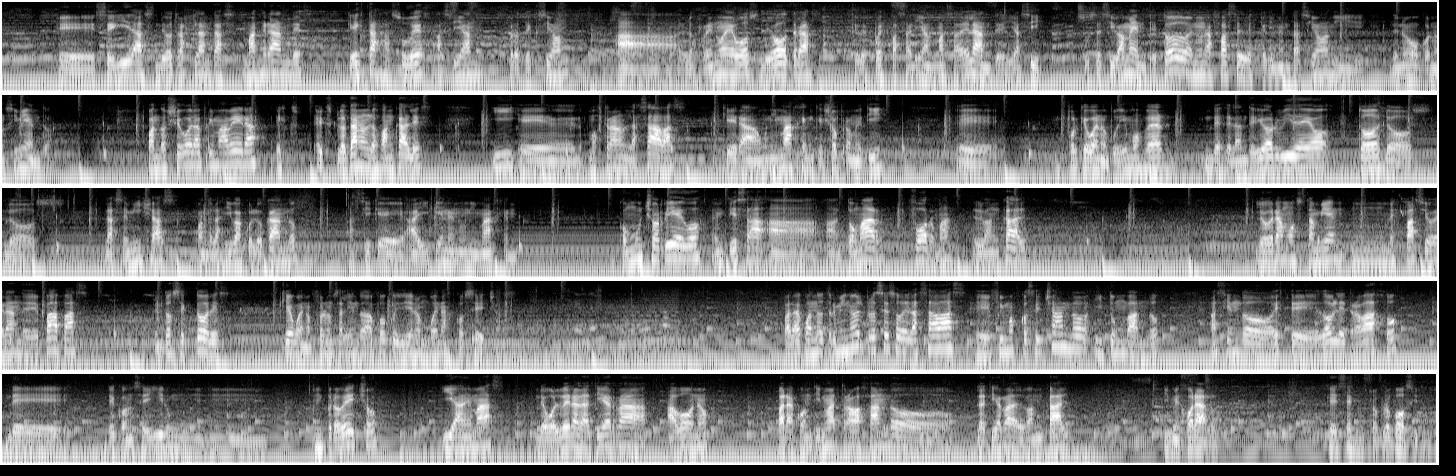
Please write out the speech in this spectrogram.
eh, seguidas de otras plantas más grandes que estas a su vez hacían protección a los renuevos de otras que después pasarían más adelante y así sucesivamente, todo en una fase de experimentación y de nuevo conocimiento. Cuando llegó la primavera, explotaron los bancales y eh, mostraron las habas, que era una imagen que yo prometí, eh, porque bueno, pudimos ver desde el anterior video todos los, las semillas cuando las iba colocando, así que ahí tienen una imagen. Con mucho riego empieza a tomar forma el bancal. Logramos también un espacio grande de papas en dos sectores que bueno fueron saliendo de a poco y dieron buenas cosechas para cuando terminó el proceso de las habas eh, fuimos cosechando y tumbando haciendo este doble trabajo de, conseguir un, provecho y además de volver a la tierra abono para continuar trabajando la tierra del bancal y mejorarla, que ese es nuestro propósito.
